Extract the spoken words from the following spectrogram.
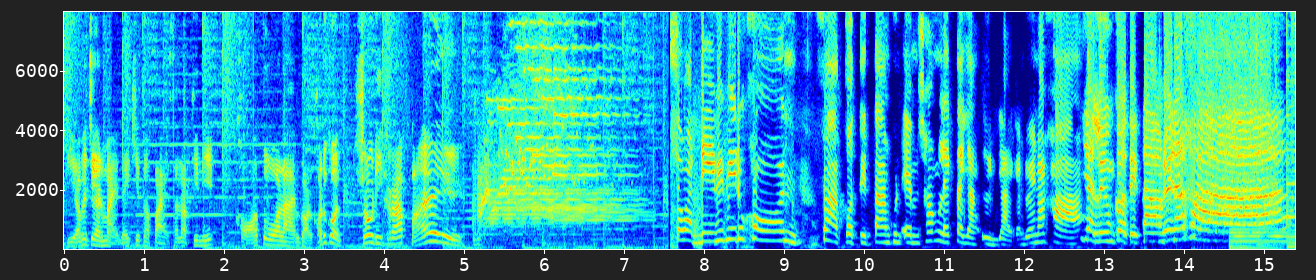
เดี๋ยวไปเจอกันใหม่ในคลิปต่อไปสำหรับคลิปนี้ขอตัวลาไปก่อนขอทุกคนโชคดีครับไป วัสดีพี่ๆทุกคน ฝากกดติดตามคุณเอ็มช่องเล็กแต่อย่างอื่นใหญ่กันด้วยนะคะ อย่าลืมกดติดตามด้วยนะคะ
